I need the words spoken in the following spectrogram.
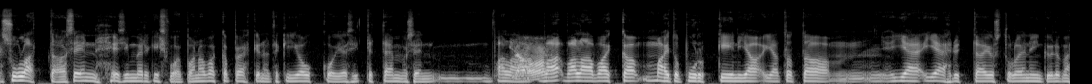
sulattaa sen. Esimerkiksi voi panna vaikka pähkinöitäkin joukkoon ja sitten tämmöisen valaa, va, valaa vaikka maitopurkkiin ja, ja tota, jää, jäähdyttää, jos tulee niin kylmä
